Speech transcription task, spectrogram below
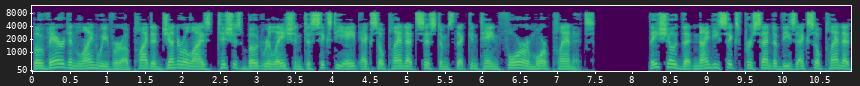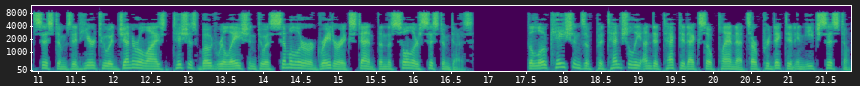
Bovaird and Lineweaver applied a generalized Titius-Bode relation to 68 exoplanet systems that contain four or more planets. They showed that 96% of these exoplanet systems adhere to a generalized Titius-Bode relation to a similar or greater extent than the Solar System does. The locations of potentially undetected exoplanets are predicted in each system.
